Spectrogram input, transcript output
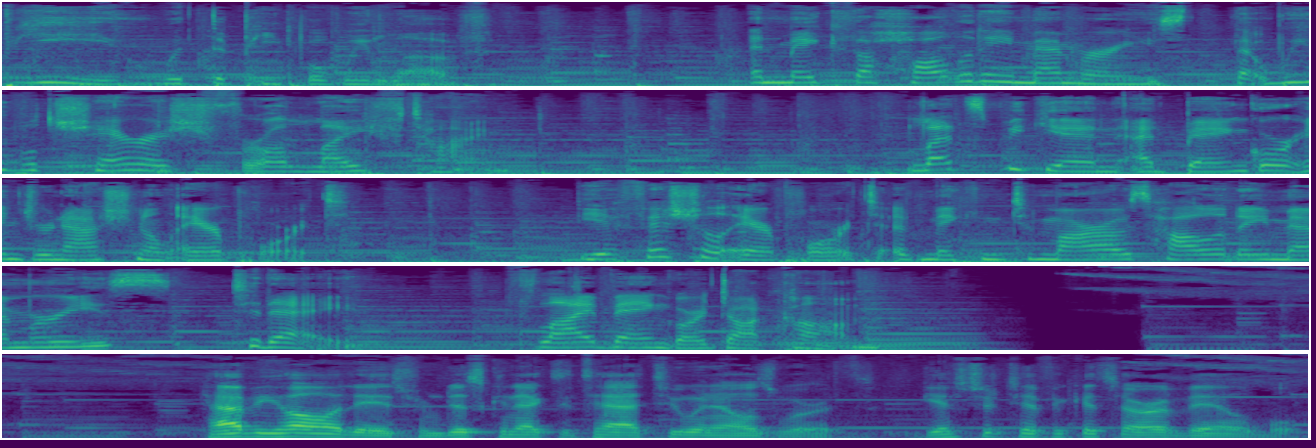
be with the people we love and make the holiday memories that we will cherish for a lifetime. Let's begin at Bangor International Airport, the official airport of making tomorrow's holiday memories today. Flybangor.com. Happy holidays from Disconnected Tattoo in Ellsworth. Gift certificates are available.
